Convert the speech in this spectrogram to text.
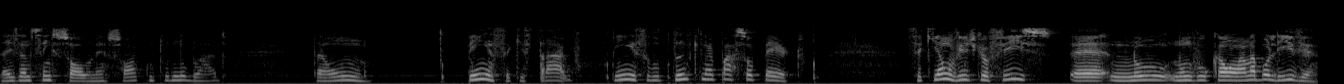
10 anos sem sol, né? Só com tudo nublado. Então, pensa que estrago. Pensa do tanto que nós passou perto. Esse aqui é um vídeo que eu fiz é, no, num vulcão lá na Bolívia.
